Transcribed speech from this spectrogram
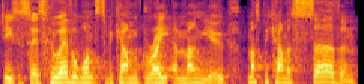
Jesus says, Whoever wants to become great among you must become a servant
